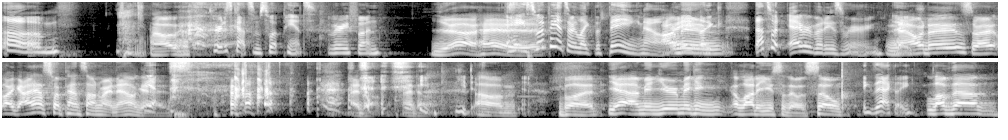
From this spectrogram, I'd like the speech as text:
Oh, Curtis got some sweatpants. Very fun. yeah, hey. Hey, sweatpants are like the thing now, I right? mean- like that's what everybody's wearing. Like, Nowadays, right? Like I have sweatpants on right now, Yeah. guys. I don't. I don't. he does. Um, but yeah, I mean, you're making a lot of use of those. So exactly. love that.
